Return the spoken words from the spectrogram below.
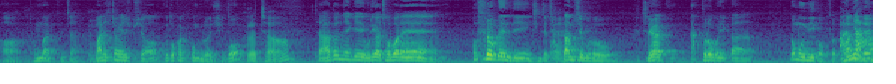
어, 정말 진짜 음. 많이 시청해 주십시오. 구독하기 꼭 눌러주시고 그렇죠. 자 하던 얘기 우리가 저번에 personal branding 진짜 네. 잡담식으로 내가 딱 들어보니까 너무 의미가 없어. 아니야, 많은데.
